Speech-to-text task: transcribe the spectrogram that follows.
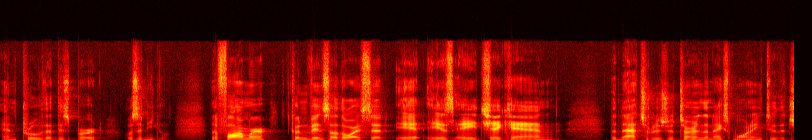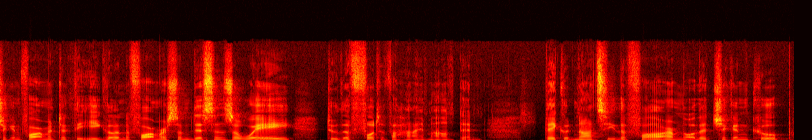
and prove that this bird was an eagle. The farmer, convinced otherwise, said, It is a chicken. The naturalist returned the next morning to the chicken farm and took the eagle and the farmer some distance away to the foot of a high mountain. They could not see the farm nor the chicken coop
